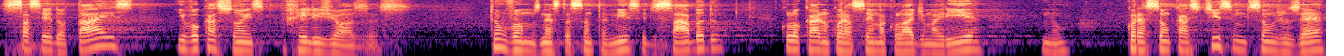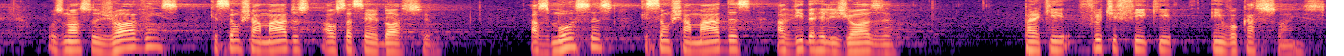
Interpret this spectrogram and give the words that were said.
sacerdotais e vocações religiosas. Então vamos nesta Santa Missa de sábado colocar no coração imaculado de Maria, no coração castíssimo de São José, os nossos jovens que são chamados ao sacerdócio, as moças que são chamadas à vida religiosa, para que frutifique em vocações.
